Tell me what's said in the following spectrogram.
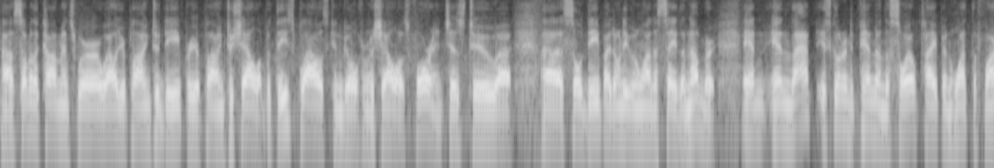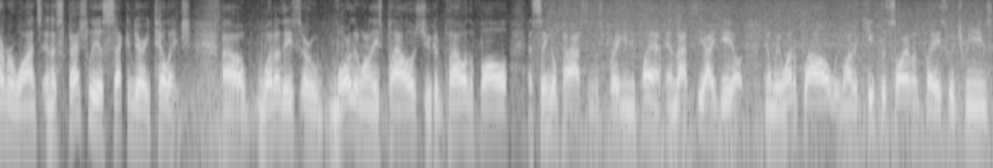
Uh, some of the comments were, well, you're plowing too deep or you're plowing too shallow. But these plows can go from as shallow as four inches to uh, uh, so deep I don't even want to say the number. And and that is going to depend on the soil type and what the farmer wants, and especially as secondary tillage. Uh, one of these or more than one of these plows, you can plow in the fall a single pass in the spring and you plant. And that's the ideal. You know, we want to plow, we want to keep the soil in place, which means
